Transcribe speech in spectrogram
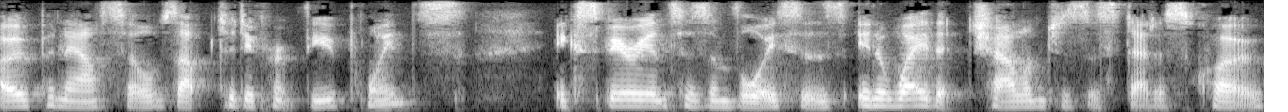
open ourselves up to different viewpoints, experiences, and voices in a way that challenges the status quo.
